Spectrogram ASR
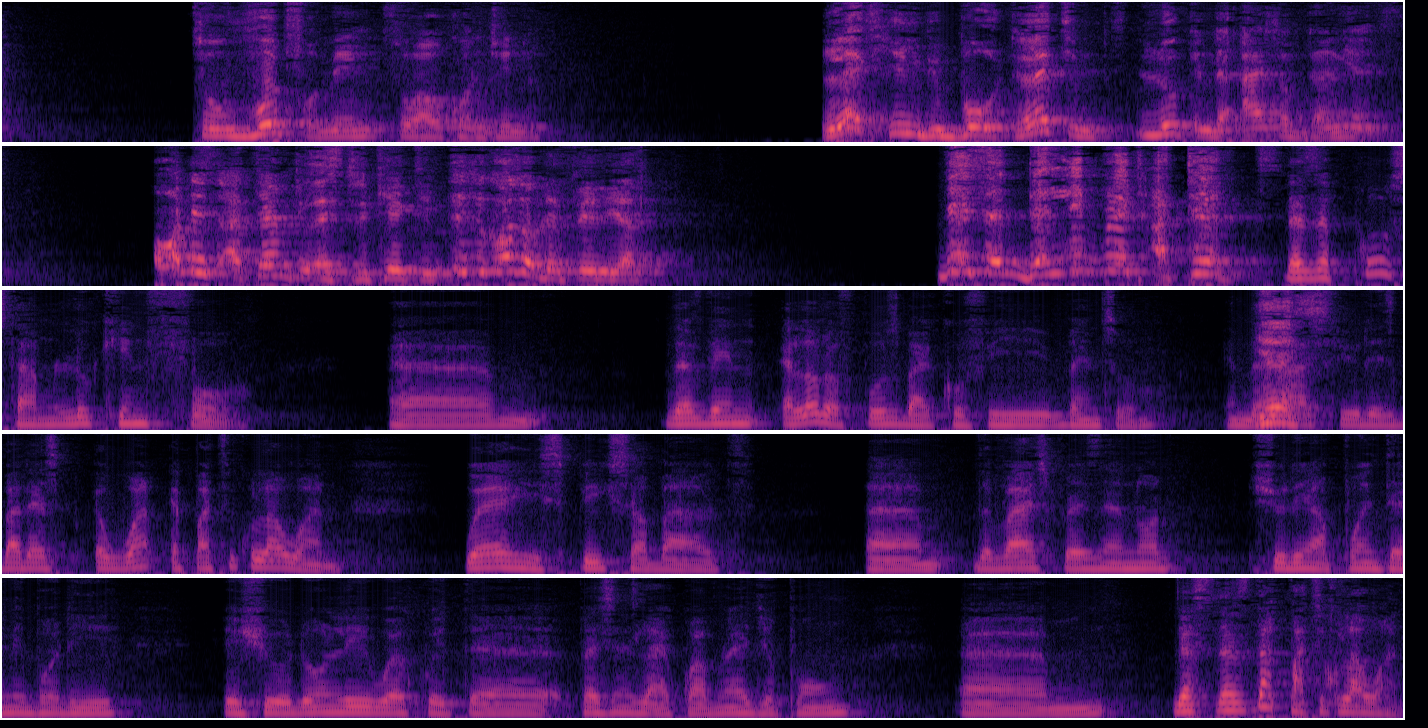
So vote for me, so I'll continue. Let him be bold. Let him look in the eyes of Ghanaians. All this attempt to extricate him is because of the failure. There's a deliberate attempt. There's a post I'm looking for. Um, there have been a lot of posts by Kofi Bentil in the Yes. last few days, but there's a, one, a particular one where he speaks about um, the vice president not shouldn't appoint anybody. He should only work with uh, persons like Kwabena Japon. Um, there's, there's that particular one.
